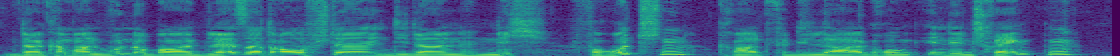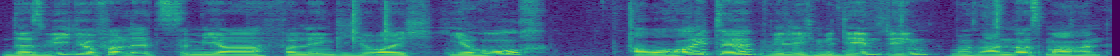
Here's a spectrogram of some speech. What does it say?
Da kann man wunderbar Gläser draufstellen, die dann nicht verrutschen, gerade für die Lagerung in den Schränken. Das Video von letztem Jahr verlinke ich euch hier hoch. Aber heute will ich mit dem Ding was anderes machen.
